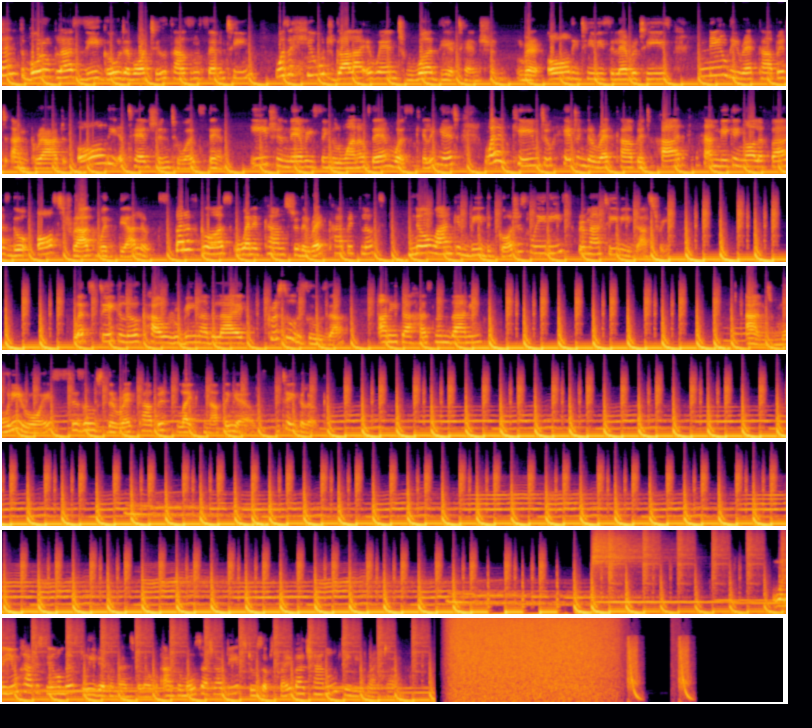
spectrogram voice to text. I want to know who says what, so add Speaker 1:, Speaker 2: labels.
Speaker 1: 7th Boro Plus Zee Gold Award 2017 was a huge gala event worth the attention, where all the TV celebrities nailed the red carpet and grabbed all the attention towards them. Each and every single one of them was killing it when it came to hitting the red carpet hard and making all of us go awestruck with their looks. But of course, when it comes to the red carpet looks, no one can beat the gorgeous ladies from our TV industry. Let's take a look how Rubina Dilaik, Krystle D'Souza, Anita Hassnandani, and Mouni Roy sizzled the red carpet like nothing else. Take a look. What do you have to say on this? Leave your comments below. And for more such updates, do subscribe our channel TV Prime Time.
